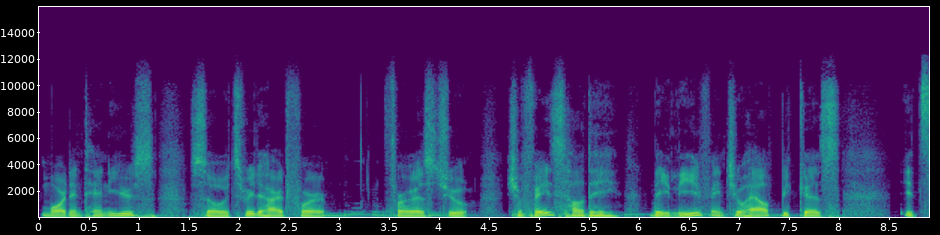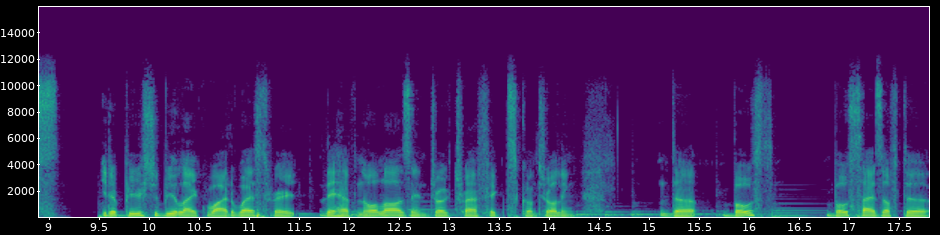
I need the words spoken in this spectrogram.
more than 10 years. So it's really hard for for us to to face how they they live and to help because it's it appears to be like Wild West where they have no laws and drug traffic's controlling the both both sides of the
